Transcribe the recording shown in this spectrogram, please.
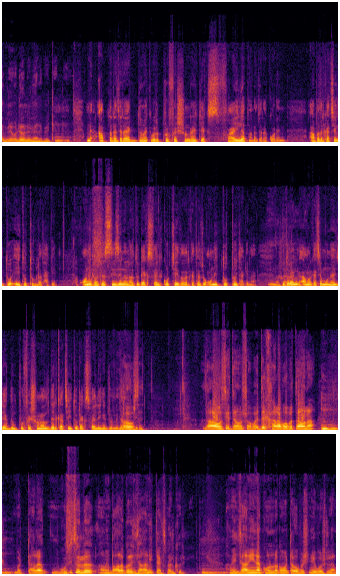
এভরিবডি উইল বেনিফিট মানে আপনারা যারা একদম একেবারে প্রফেশনালি ট্যাক্স ফাইল আপনারা যারা করেন আপনাদের কাছে তো এই তথ্যগুলো থাকে। অনেকে হয়তো সিজনাল হয়তো ট্যাক্স ফাইল করছে তাদের কাছে হয়তো অনেক তথ্যই থাকে না। সুতরাং আমার কাছে মনে হয় যে একদম প্রফেশনালদের কাছেই তো ট্যাক্স ফাইলিং এর জন্য যাওয়া উচিত। যাওয়া উচিত এমন সবাই যে খারাপ হবে তাও না। বাট তারা উচিত ছিল আমি ভালো করে জানি ট্যাক্স ফাইল করি। আমি জানি না কোন রকম একটা অফিস নিয়ে বসলাম।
